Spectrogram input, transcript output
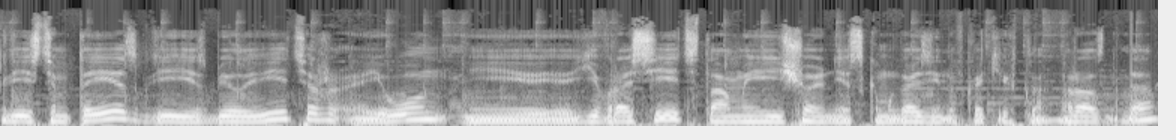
где есть МТС, где есть Белый ветер, Ион и Евросеть, там и еще несколько магазинов каких-то разных, да.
